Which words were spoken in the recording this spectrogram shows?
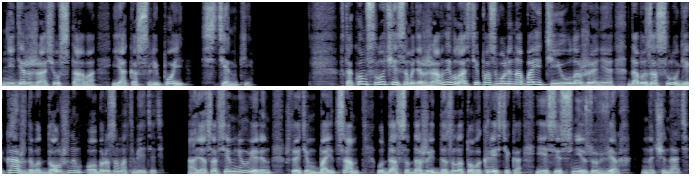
не держась устава, яко слепой стенки. В таком случае самодержавной власти позволено обойти уложение, дабы заслуги каждого должным образом отметить. А я совсем не уверен, что этим бойцам удастся дожить до золотого крестика, если снизу вверх начинать.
